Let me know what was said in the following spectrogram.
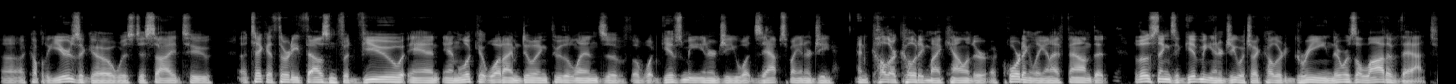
a couple of years ago was decide to uh, take a 30,000 foot view and, and look at what I'm doing through the lens of, of what gives me energy, what zaps my energy, and color coding my calendar accordingly. And I found that for those things that give me energy, which I colored green, there was a lot of that.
